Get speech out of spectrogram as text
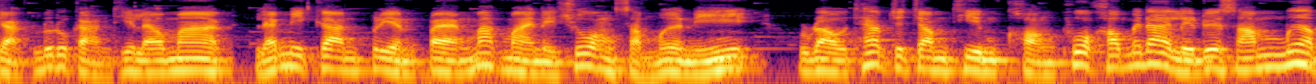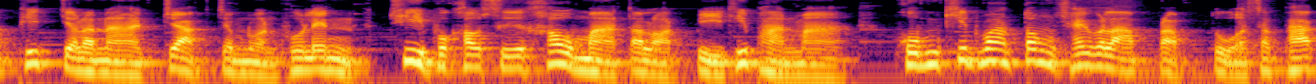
จากฤดูกาลที่แล้วมาก และมีการเปลี่ยนแปลงมากมายในช่วงซัมเมอร์นี้ เราแทบจะจำทีมของพวกเขาไม่ได้เลยด้วยซ้ำเมื่อพิจารณาจากจำนวนผู้เล่น ที่พวกเขาซื้อเข้ามาตลอดปีที่ผ่านมา ผมคิดว่าต้องใช้เวลาปรับตัวสักพัก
